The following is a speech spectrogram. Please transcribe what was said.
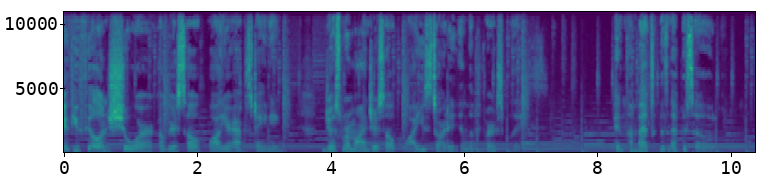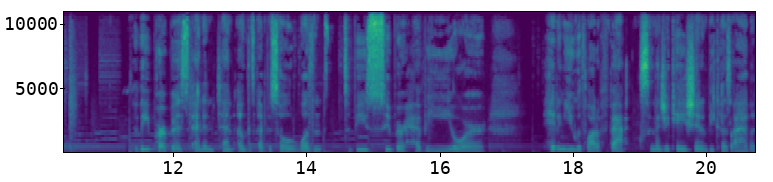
If you feel unsure of yourself while you're abstaining, just remind yourself why you started in the first place. And come back to this episode. The purpose and intent of this episode wasn't to be super heavy or hitting you with a lot of facts and education because I have a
